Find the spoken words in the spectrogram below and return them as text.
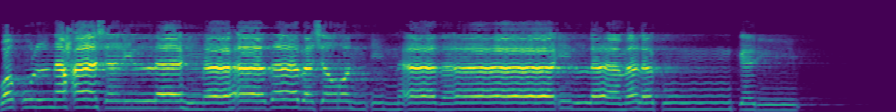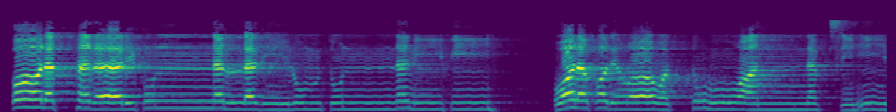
وقلن حاش لله ما هذا بشرا إن هذا إلا ملك كريم قالت فذلكن الذي لمتنني فيه ولقد راودته عن نفسه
